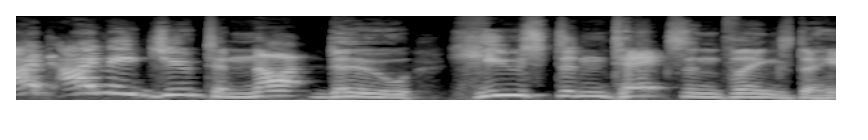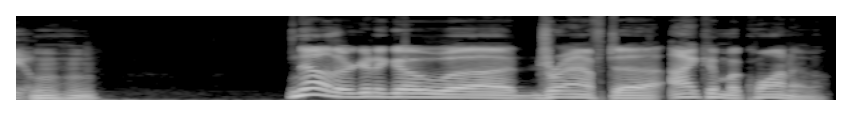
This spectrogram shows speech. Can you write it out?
I, I need you to not do Houston Texan things to him. Mm-hmm. No, they're going to go uh, draft uh, Ikem Ekwonu.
